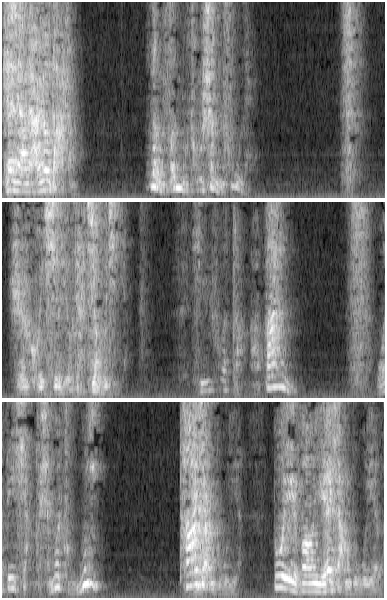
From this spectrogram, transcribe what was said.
天亮俩人又打上了，愣分不出胜负来。日坤心里有点焦急呀，心说怎么办？我得想个什么主意。他想主意，对方也想主意了。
